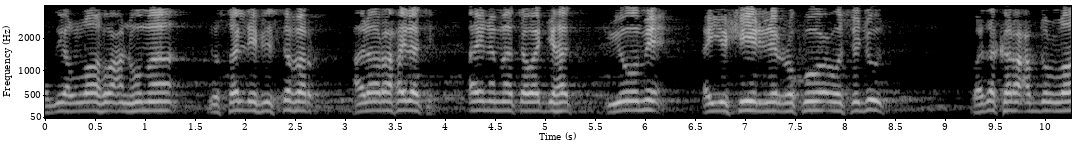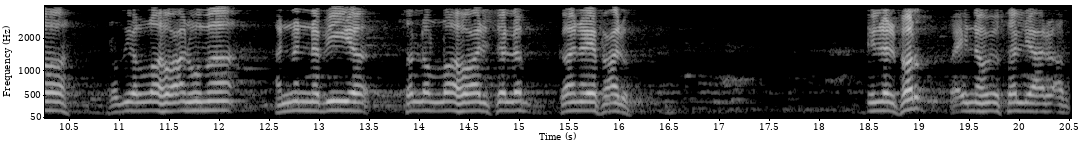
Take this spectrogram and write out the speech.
رضي الله عنهما يصلي في السفر على راحلته أينما توجهت يومئ اي يشير للركوع والسجود. وذكر عبد الله رضي الله عنهما أن النبي صلى الله عليه وسلم كان يفعله. إلا الفرض فإنه يصلي على الأرض.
